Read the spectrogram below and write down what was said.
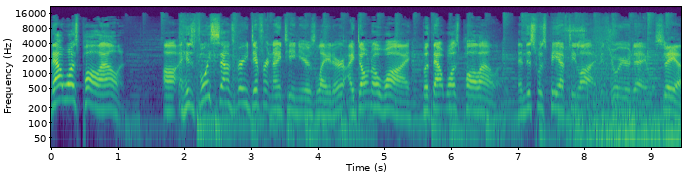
That was Paul Allen. Uh, his voice sounds very different 19 years later. I don't know why, but that was Paul Allen. And this was PFT Live. Enjoy your day. We'll see, See ya.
